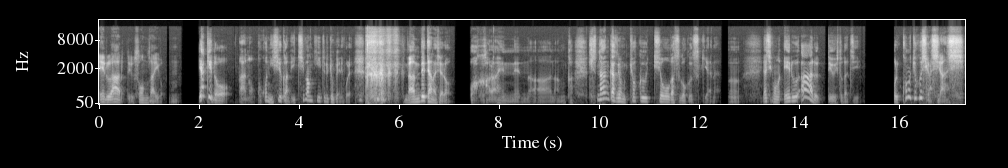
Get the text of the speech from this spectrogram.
LR っていう存在を。うん、やけど、あの、ここ2週間で一番聴いてる曲やねこれ。なんでって話やろ。分からへんねんな。なんか、なんかでも曲調がすごく好きやな。うん。やし、この LR っていう人たち、俺この曲しか知らんし、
